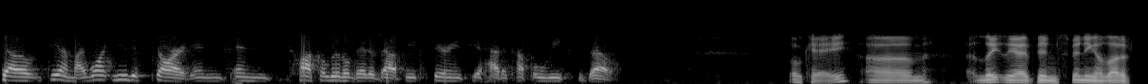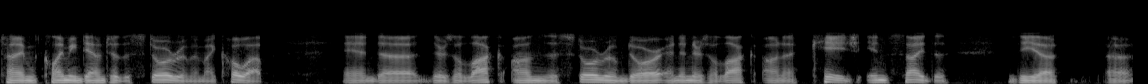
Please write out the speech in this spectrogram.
So, Jim, I want you to start and, and talk a little bit about the experience you had a couple weeks ago. Okay. Um, lately, I've been spending a lot of time climbing down to the storeroom in my co-op, and uh, there's a lock on the storeroom door, and then there's a lock on a cage inside the the uh, uh,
